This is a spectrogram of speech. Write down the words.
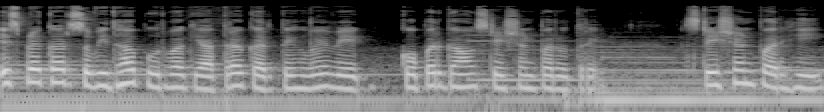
इस प्रकार सुविधापूर्वक यात्रा करते हुए वे कोपरगांव स्टेशन पर उतरे। स्टेशन पर ही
